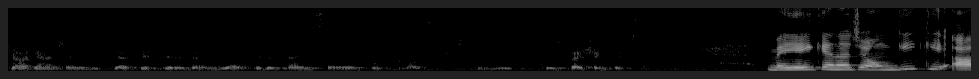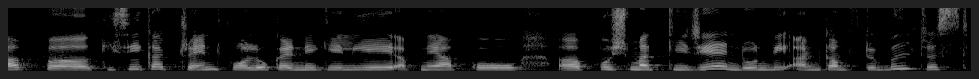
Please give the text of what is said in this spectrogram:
क्या कहना चाहेंगी? क्या टिप्स देना चाहेंगी आपके जो फैंस हैं उनको लास्ट कोई फ़ैशन टिप्स मैं यही कहना चाहूँगी कि आप किसी का ट्रेंड फॉलो करने के लिए अपने आप को पुश मत कीजिए and don't be uncomfortable just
